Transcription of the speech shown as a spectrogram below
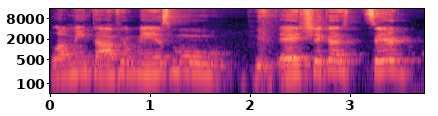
Lamentável mesmo é, chega a ser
